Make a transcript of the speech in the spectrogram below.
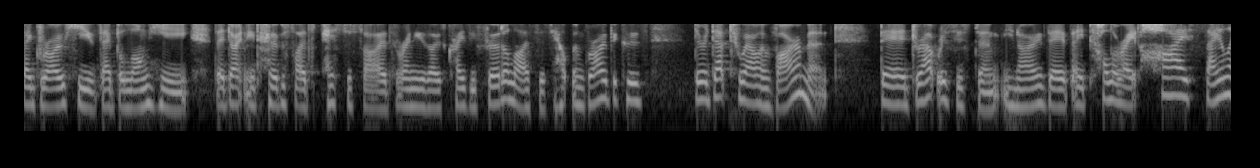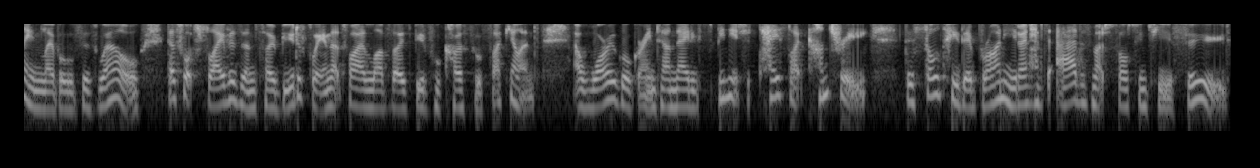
They grow here, they belong here. They don't need herbicides, pesticides, or any of those crazy fertilizers to help them grow because they adapt to our environment. They're drought resistant, you know, they, tolerate high saline levels as well. That's what flavors them so beautifully. And that's why I love those beautiful coastal succulents. Our warrigal greens, our native spinach, it tastes like country. They're salty, they're briny. You don't have to add as much salt into your food.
